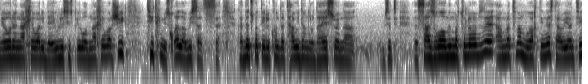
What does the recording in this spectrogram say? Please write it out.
მეორე ნახევარი და ივლისის პირველ ნახევარში თითქმის ყველა ვისაც გადაწყვეტილი ქონდა თავიდან რომ დაესვენა ისეთ საზღვაო მიმართულებებზე, ამათმა მოახდინეს თავიანთი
